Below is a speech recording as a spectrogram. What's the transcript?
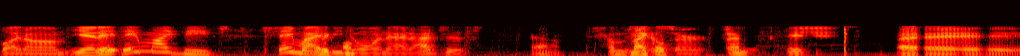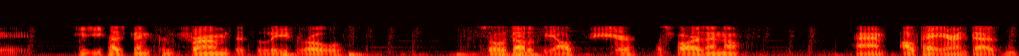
but um, yeah, they they might be they might be doing that. I just yeah, I'm just Michael concerned. is uh, he has been confirmed as the lead role, so that'll be Altair as far as I know. Um, Altair and Desmond.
